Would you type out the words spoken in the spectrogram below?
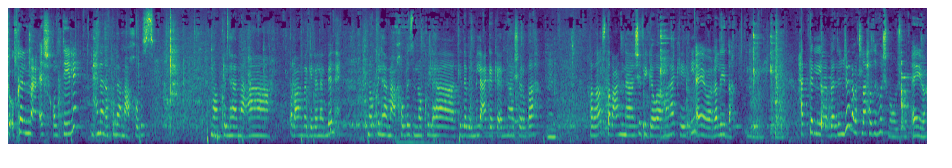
تؤكل مع إيش قلتي لي؟ نحن ناكلها مع خبز. ناكلها مع طبعا باقي لنا الملح ناكلها مع خبز ناكلها كده بالملعقة كأنها شوربة. خلاص طبعا شوفي قوامها كيفي. أيوه غليظة. حتى الباذنجان ما تلاحظي هوش موجود. أيوه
